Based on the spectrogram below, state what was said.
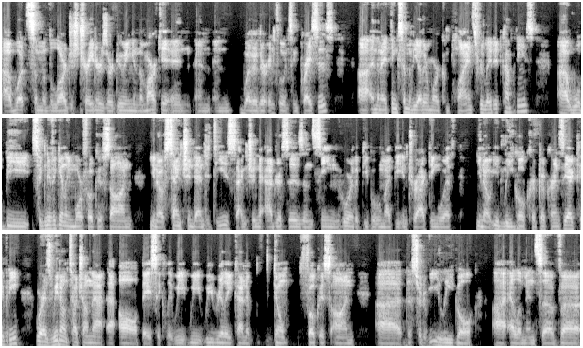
uh, what some of the largest traders are doing in the market, and and and whether they're influencing prices. Uh, and then I think some of the other more compliance related companies uh, will be significantly more focused on you know sanctioned entities, sanctioned addresses, and seeing who are the people who might be interacting with you know illegal cryptocurrency activity. Whereas we don't touch on that at all. Basically, we we we really kind of don't focus on uh, the sort of illegal uh, elements of uh,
